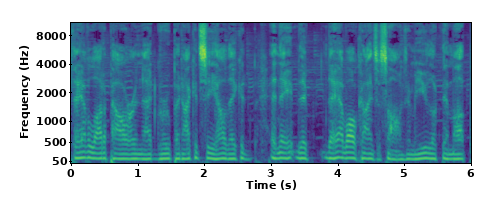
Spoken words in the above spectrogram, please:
they have a lot of power in that group, and I could see how they could. And they they they have all kinds of songs. I mean, you look them up.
